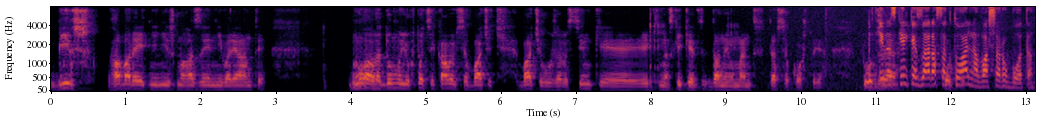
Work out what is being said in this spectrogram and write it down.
більш габаритні, ніж магазинні варіанти. Ну, але думаю, хто цікавився, бачить, бачив уже розцінки, які, наскільки в даний момент це все коштує. Тут І же- наскільки зараз актуальна ваша робота?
